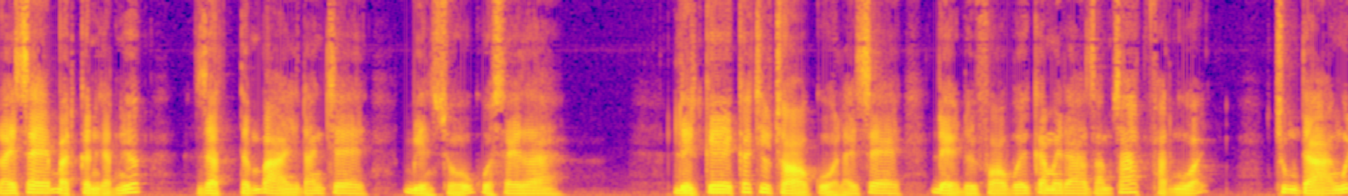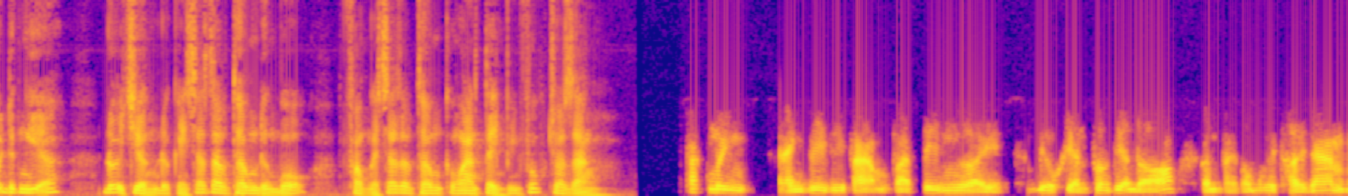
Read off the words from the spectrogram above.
lái xe bật cần gạt nước, giật tấm bài đang che biển số của xe ra. Liệt kê các chiêu trò của lái xe để đối phó với camera giám sát phạt nguội. Trung tá Nguyễn Đức Nghĩa, đội trưởng đội cảnh sát giao thông đường bộ, phòng cảnh sát giao thông công an tỉnh Vĩnh Phúc cho rằng xác minh hành vi vi phạm và tìm người điều khiển phương tiện đó cần phải có một cái thời gian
